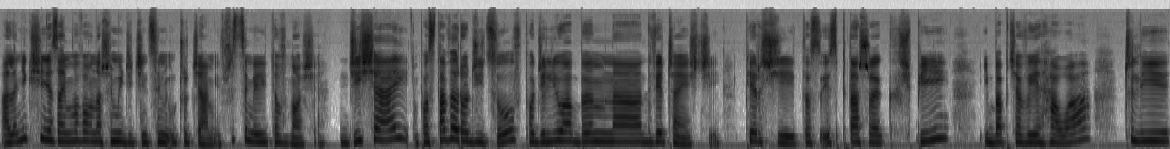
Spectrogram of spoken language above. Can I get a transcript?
ale nikt się nie zajmował naszymi dziecięcymi uczuciami. Wszyscy mieli to w nosie. Dzisiaj postawę rodziców podzieliłabym na dwie części. Piersi to jest ptaszek śpi i babcia wyjechała, czyli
